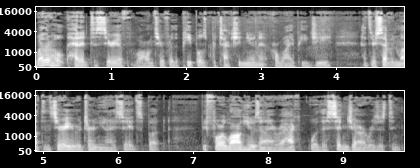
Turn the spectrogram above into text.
Weatherholt headed to Syria to volunteer for the People's Protection Unit, or YPG. After seven months in Syria, he returned to the United States, but before long, he was in Iraq with the Sinjar Resistant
